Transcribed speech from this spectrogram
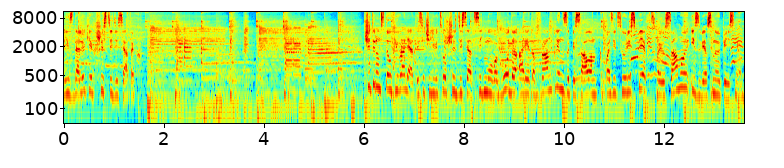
из далеких 60-х. 14 февраля 1967 года Арета Франклин записала композицию «Респект», свою самую известную песню.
